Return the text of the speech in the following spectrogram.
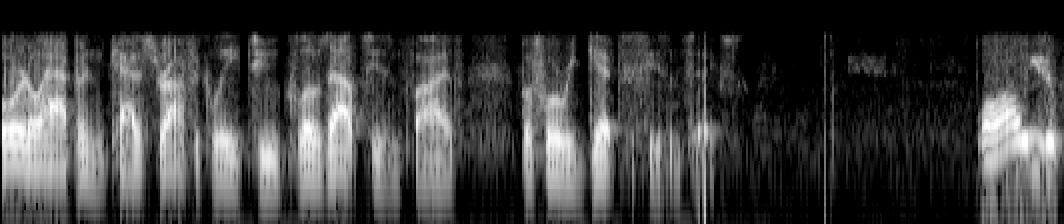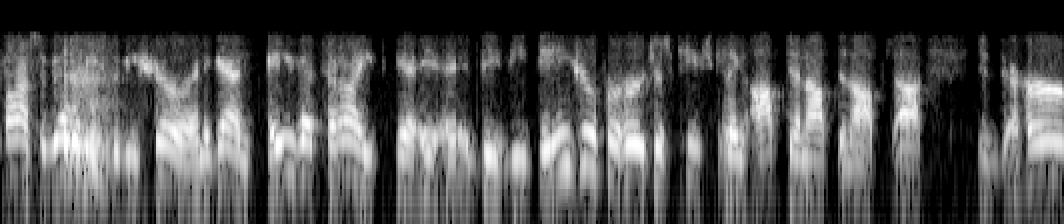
or it'll happen catastrophically to close out season five before we get to season six. Well, all these are possibilities to be sure. And again, Ava tonight, i- i- the the danger for her just keeps getting upped and upped and upped. Uh, her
